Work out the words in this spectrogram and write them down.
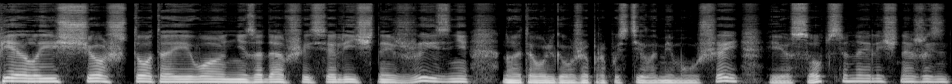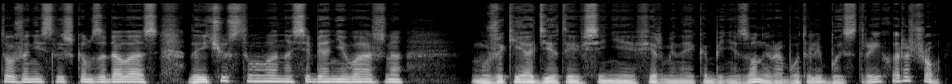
Пела еще что-то о его незадавшейся личной жизни, но это Ольга уже пропустила мимо ушей, ее собственная личная жизнь тоже не слишком задалась, да и чувствовала она себя неважно. Мужики, одетые в синие фирменные комбинезоны, работали быстро и хорошо —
